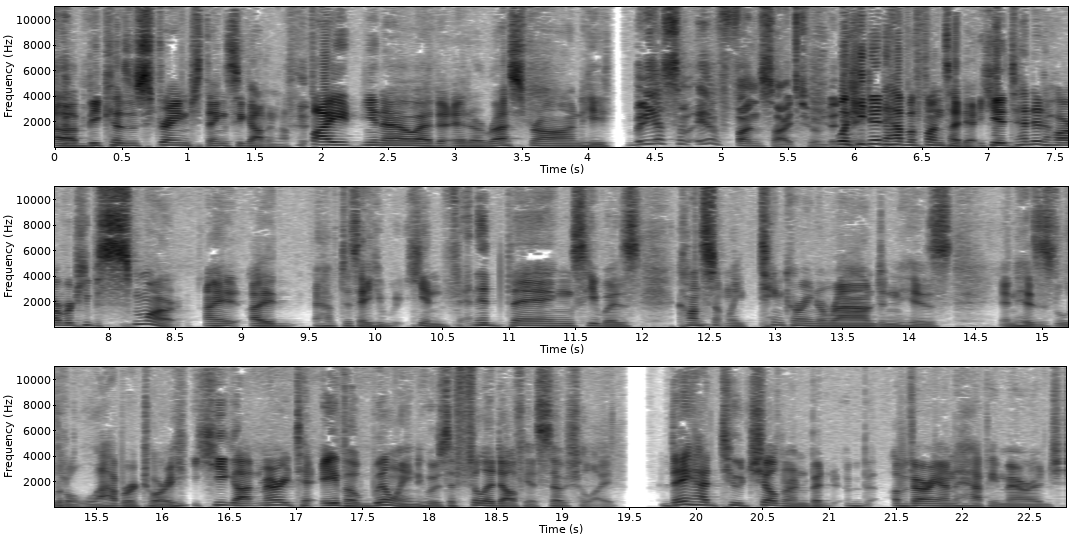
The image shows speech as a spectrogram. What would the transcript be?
uh, because of strange things. He got in a fight, you know, at, at a restaurant. He But he has some he had a fun side to him. Didn't well, he did have a fun side. He attended Harvard. He was smart. I, I have to say, he he invented things. He was constantly tinkering around in his in his little laboratory. He, he got married to Ava Willing, who was a Philadelphia socialite. They had two children, but a very unhappy marriage.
